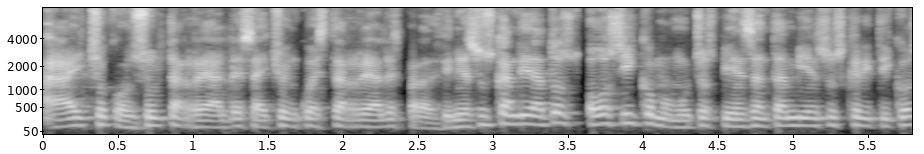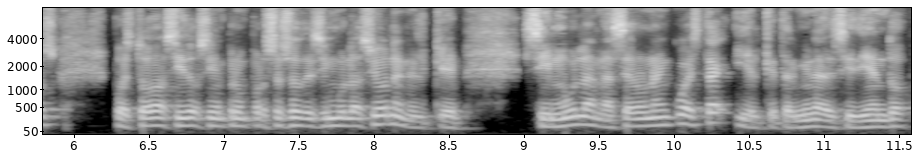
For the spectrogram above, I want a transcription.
ha hecho consultas reales, ha hecho encuestas reales para definir sus candidatos, o si, como muchos piensan también sus críticos, pues todo ha sido siempre un proceso de simulación en el que simulan hacer una encuesta y el que termina decidiendo,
